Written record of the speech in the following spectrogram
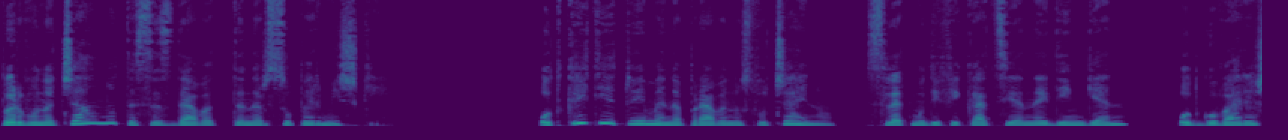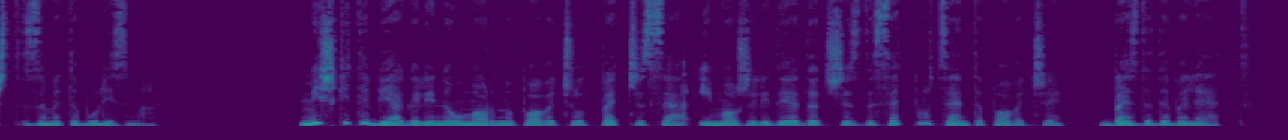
Първоначално те създават тънър супермишки. Откритието им е направено случайно, след модификация на един ген, отговарящ за метаболизма. Мишките бягали неуморно повече от 5 часа и може ли да ядат 60% повече, без да дебелеят.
